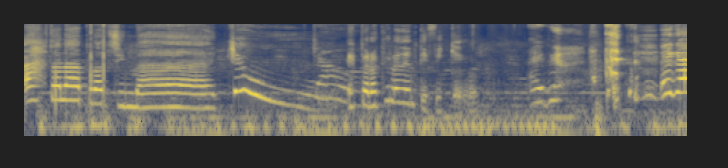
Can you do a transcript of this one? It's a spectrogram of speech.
Hasta la próxima. Chau. Chau. Espero que lo identifiquen.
